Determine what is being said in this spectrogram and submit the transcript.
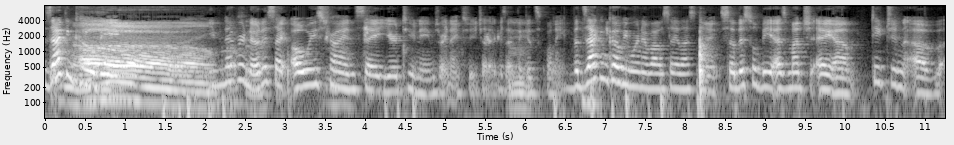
Zac and Kobe. Oh. You've never noticed? I always try and say your two names right next to each other because I Mm. think it's funny. But Zac and Kobe weren't in Bible study last night, so this will be as much a um, teaching of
